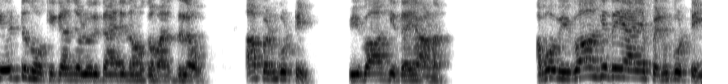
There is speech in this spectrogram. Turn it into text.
കേട്ടു നോക്കിക്കഴിഞ്ഞാൽ ഒരു കാര്യം നമുക്ക് മനസ്സിലാവും. ആ പെൺകുട്ടി വിവാഹിതയാണ്. അപ്പോൾ വിവാഹിതയായ പെൺകുട്ടി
